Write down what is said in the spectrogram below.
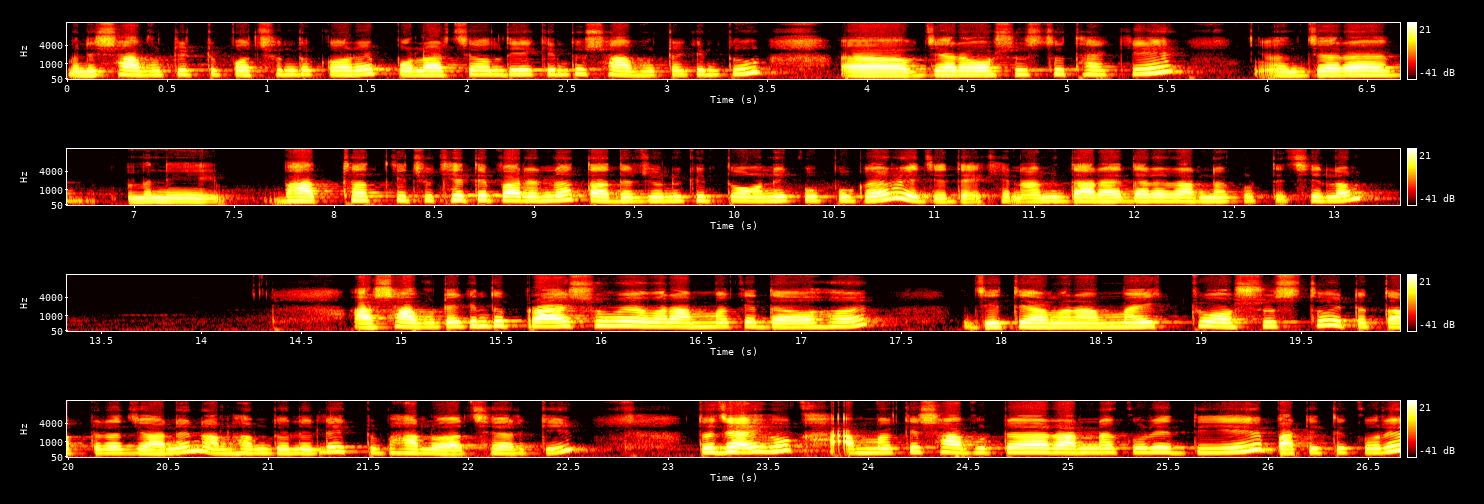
মানে সাবুটা একটু পছন্দ করে। পোলার চাল দিয়ে কিন্তু সাবুটা কিন্তু যারা অসুস্থ থাকে যারা মানে ভাত ঠাত কিছু খেতে পারে না, তাদের জন্য কিন্তু অনেক উপকার। এই যে দেখেন, আমি দাঁড়ায় দাঁড়ায় রান্না করতেছিলাম। আর সাবুটা কিন্তু প্রায় সময় আমার আম্মাকে দেওয়া হয়, যেতে আমার আম্মা একটু অসুস্থ, এটা তো আপনারা জানেন, আলহামদুলিল্লাহ একটু ভালো আছে আর কি। তো যাই হোক আম্মাকে সাবুটা রান্না করে দিয়ে বাটিতে করে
